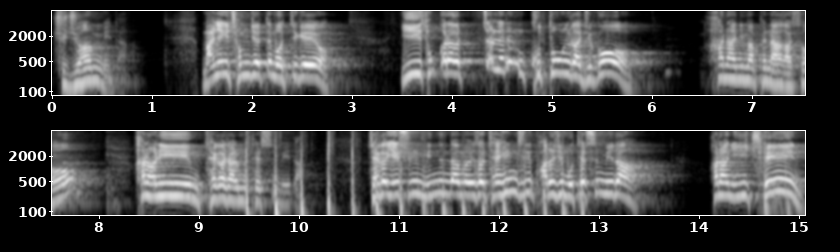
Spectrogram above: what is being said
주저합니다. 만약에 점지했다면 어떻게 해요? 이 손가락을 잘라내는 고통을 가지고 하나님 앞에 나가서 하나님 제가 잘못했습니다. 제가 예수님 믿는다면서 제 행실이 바르지 못했습니다. 하나님 이 죄인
